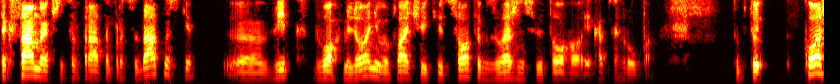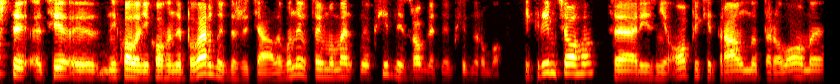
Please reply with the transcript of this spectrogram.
Так само, якщо це втрата працедатності, е, від 2 мільйонів виплачують відсоток в залежності від того, яка це група. Тобто Кошти е, ці е, ніколи нікого не повернуть до життя, але вони в той момент необхідні і зроблять необхідну роботу. І крім цього, це різні опіки, травми, переломи,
